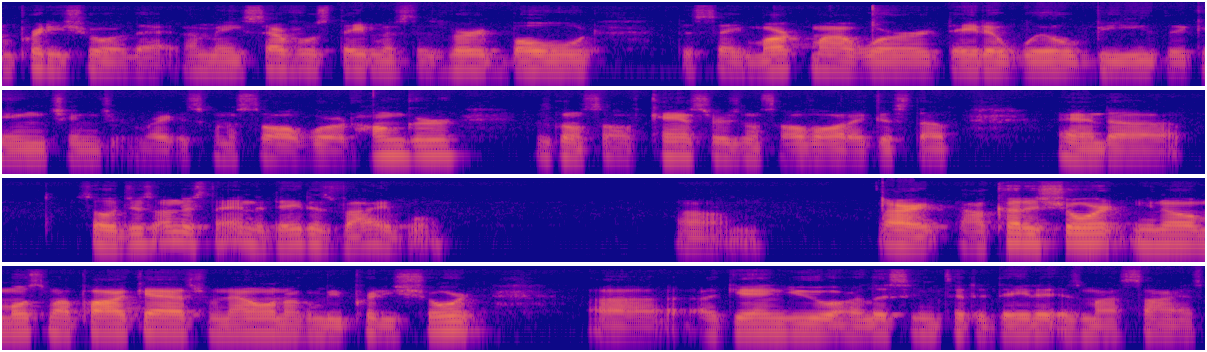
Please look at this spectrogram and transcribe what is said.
I'm pretty sure of that. I made several statements that's very bold to say, mark my word, data will be the game changer, right? It's going to solve world hunger. It's going to solve cancer. It's going to solve all that good stuff. And uh, so just understand the data is valuable. Um, all right, I'll cut it short. You know, most of my podcasts from now on are going to be pretty short. Uh, again, you are listening to the Data is My Science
